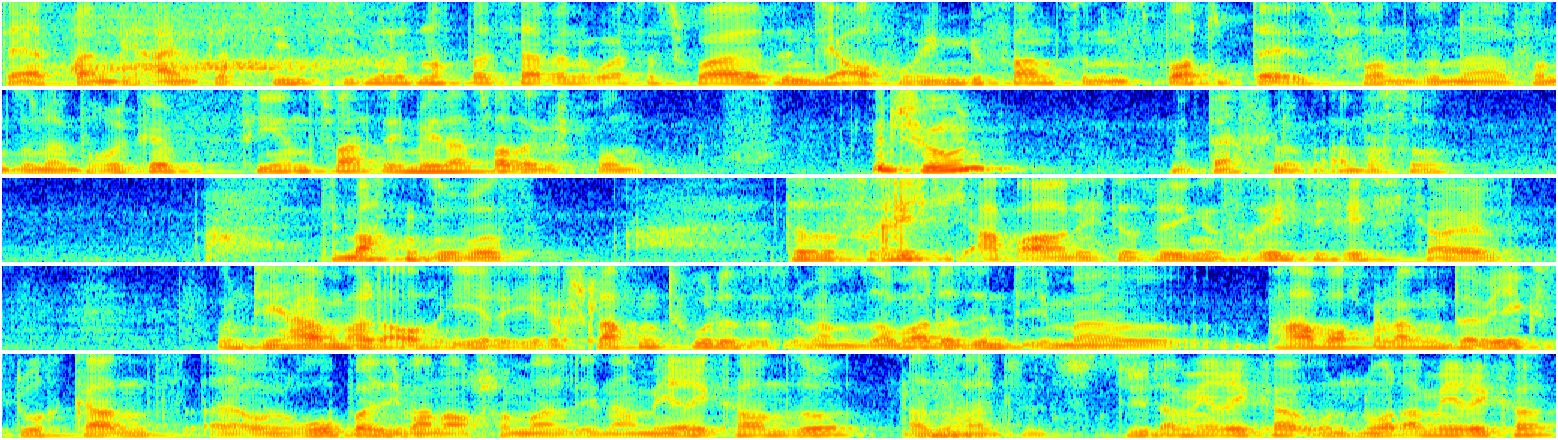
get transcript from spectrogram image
der ist beim Behind the Scenes, sieht man das noch bei Seven vs. Wild, sind die auch wohin gefahren, zu einem Spot, der ist von so einer, von so einer Brücke 24 Meter ins Wasser gesprungen. Mit Schuhen? Mit Backflip, einfach so. Die machen sowas. Das ist richtig abartig, deswegen ist es richtig, richtig geil. Und die haben halt auch ihre, ihre Schlappentour, das ist immer im Sommer, da sind die immer ein paar Wochen lang unterwegs durch ganz äh, Europa. Sie waren auch schon mal in Amerika und so, also halt in Südamerika und Nordamerika.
